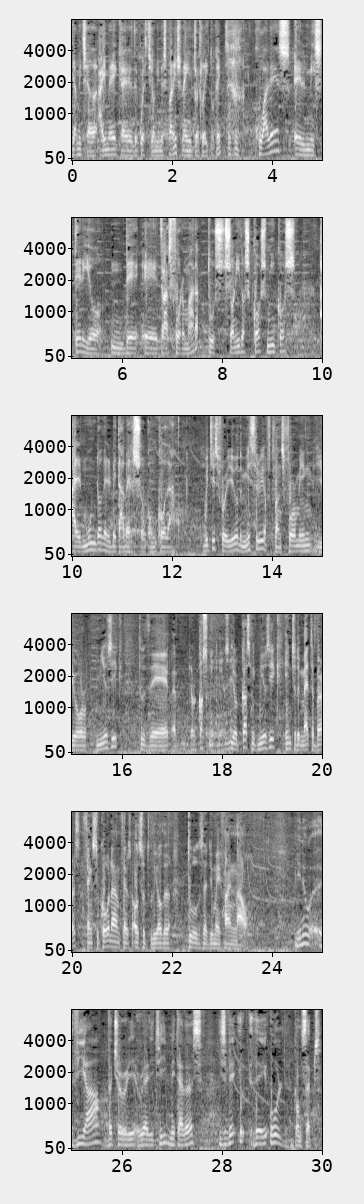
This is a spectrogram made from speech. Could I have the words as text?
Ya, Michel, I make uh, the question in Spanish and I translate, okay? okay. ¿Cuál es el misterio de eh, transformar tus sonidos cósmicos al mundo del metaverso con Coda? which is for you the mystery of transforming your music to the uh, your cosmic music your cosmic music into the metaverse thanks to Coda and thanks also to the other tools that you may find now you know, VR, virtual reality, metaverse, is a very, very old concept.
